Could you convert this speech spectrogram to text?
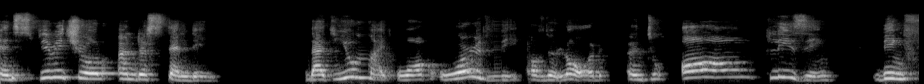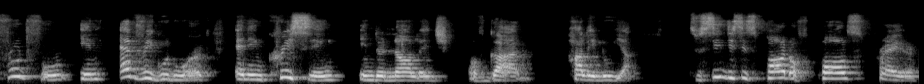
and spiritual understanding, that you might walk worthy of the Lord unto all pleasing, being fruitful in every good work and increasing in the knowledge of God. Hallelujah. To see, this is part of Paul's prayer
